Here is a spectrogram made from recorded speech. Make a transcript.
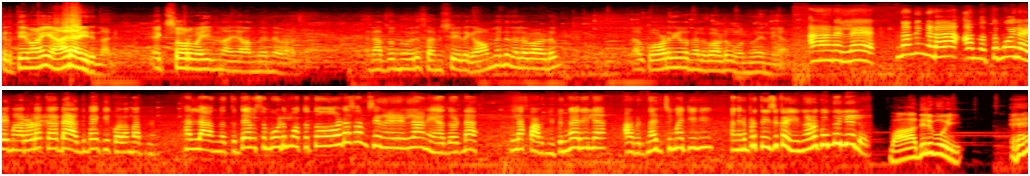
കൃത്യമായി ആരായിരുന്നാലും. എക്സ് ഓർ വൈ എന്നാണ് ഞാൻ അന്ന് തന്നെ പറഞ്ഞത്. അതിനകത്തൊന്നും ഒരു സംശയമില്ല ഗവൺമെന്റ് നിലപാടും കോടതിയുടെ നിലപാടും ഒന്ന് തന്നെയാണ്. ആണല്ലേ? എന്നാ നിങ്ങളുടെ അന്നത്തെ മുതലാളിമാരോടൊക്കെ ബാഗ് ബാക്കിക്കോളാൻ പറഞ്ഞു. അല്ല അന്നത്തെ ദിവസം ബോർഡ് മൊത്തത്തോടെ സംശയങ്ങളിലാണ്. അതുകൊണ്ടാ അല്ല പറഞ്ഞിട്ടും കാര്യമില്ല. അവിടുന്ന് അടിച്ചു മാറ്റിന്. അങ്ങനെ പ്രത്യേകിച്ച് കയ്യും കണക്കൊന്നും ഇല്ലല്ലോ. വാതിൽ പോയി. ഏ?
